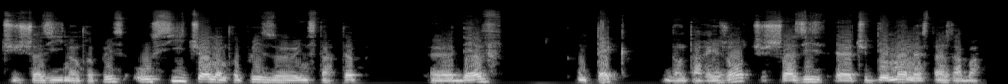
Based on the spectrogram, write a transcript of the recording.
Tu choisis une entreprise. Ou si tu as une entreprise, euh, une startup euh, dev ou tech dans ta région, tu choisis, euh, tu demandes un stage là-bas.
